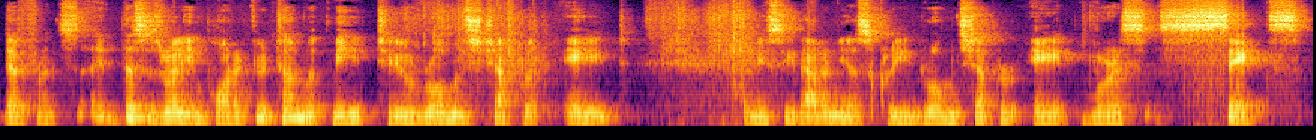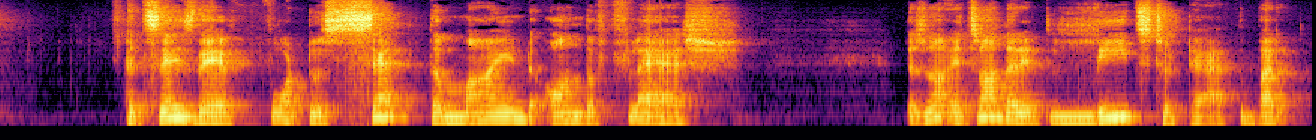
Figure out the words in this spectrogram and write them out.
difference. This is really important. If you turn with me to Romans chapter 8, and you see that on your screen, Romans chapter 8, verse 6, it says there, for to set the mind on the flesh, it's not, it's not that it leads to death, but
